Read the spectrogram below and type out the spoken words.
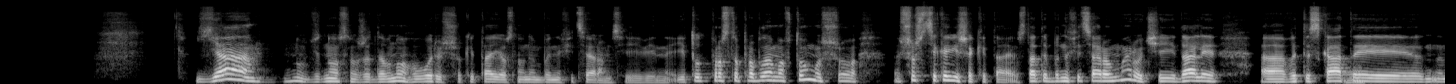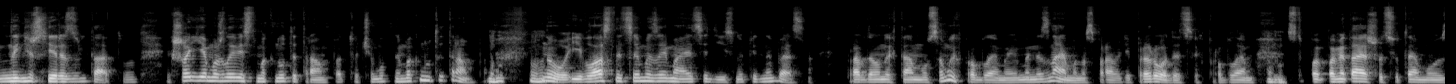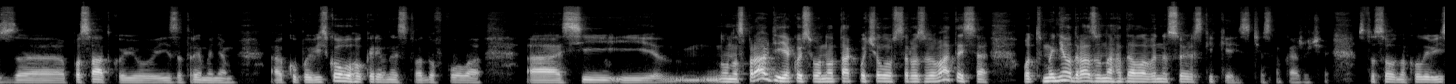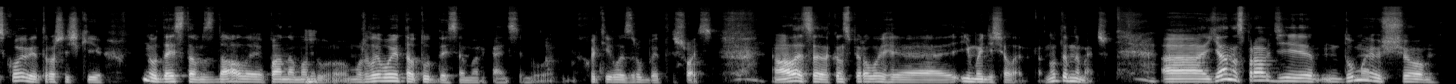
Я ну, відносно вже давно говорю, що Китай є основним бенефіціаром цієї війни. І тут просто проблема в тому, що що ж цікавіше Китаю: стати бенефіціаром миру чи і далі а, витискати нинішній результат. От, якщо є можливість макнути Трампа, то чому б не макнути Трампа? Ну і власне цим і займається дійсно Піднебесна. Правда, у них там у самих проблеми, і ми не знаємо насправді природи цих проблем. Пам'ятаєш оцю тему з е, посадкою і затриманням е, купи військового керівництва довкола е, Сі, і ну насправді якось воно так почало все розвиватися. От мені одразу нагадала венесуельський кейс, чесно кажучи, стосовно коли військові трошечки ну десь там здали пана Мадуро. Можливо, і та тут десь американці були, хотіли зробити щось. Але це конспірологія імені Щеленка. Ну, тим не менш. Е, я насправді думаю, що е,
